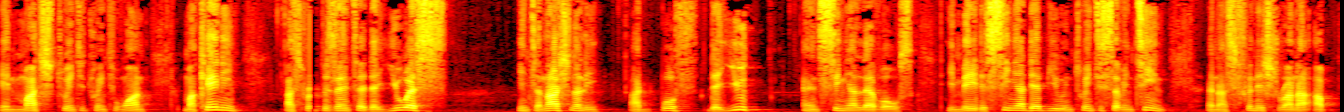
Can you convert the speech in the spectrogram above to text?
in March 2021. McKennie has represented the US internationally at both the youth and senior levels. He made his senior debut in 2017 and has finished runner up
